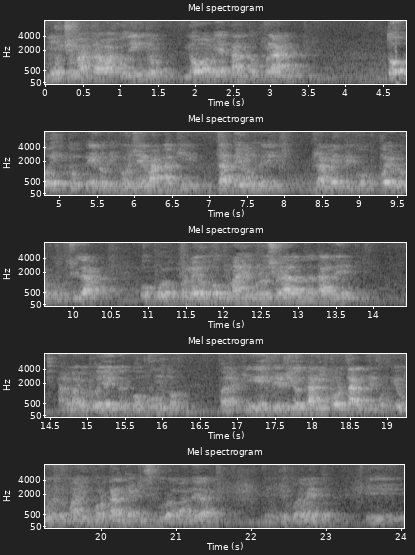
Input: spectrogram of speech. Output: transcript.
mucho más trabajo digno, no habría tanto plan. Todo esto es lo que conlleva a que tratemos de realmente como pueblo, como ciudad, o por, por menos un poco más evolucionado, tratar de armar un proyecto en conjunto para que este río tan importante, porque uno de los más importantes, aquí se juró la bandera en el río Juramento, eh,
